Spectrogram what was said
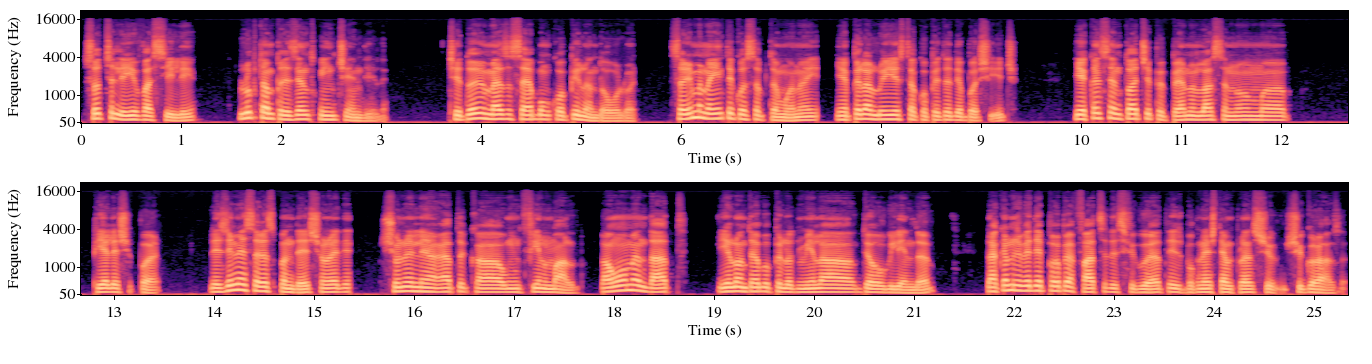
Soțul ei, Vasili, luptă în prezent cu incendiile. Cei doi urmează să aibă un copil în două luni. Sărim înainte cu o săptămână, iar pielea lui este acoperită de bășici, iar când se întoarce pe pen, lasă în urmă piele și păr. Leziunile se răspândesc și unele, și unele arată ca un film alb. La un moment dat, el o întreabă pe Ludmila de o oglindă, dacă nu vede propria față desfigurată, izbucnește în plâns și, și groază.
